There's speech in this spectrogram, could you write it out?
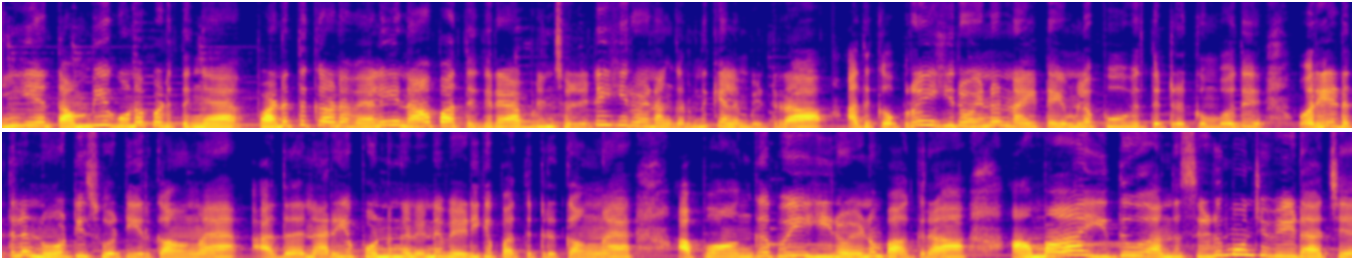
நீங்கள் என் தம்பியை குணப்படுத்துங்க. பணத்துக்கான வேலையை நான் பார்த்துக்கிறேன் அப்படின்னு சொல்லிட்டு ஹீரோயின் அங்கேருந்து கிளம்பிடுறா. அதுக்கப்புறம் ஹீரோயினும் நைட் டைமில் பூ வித்துட்டு இருக்கும்போது ஒரு இடத்துல நோட்டீஸ் ஒட்டியிருக்காங்க. அதை நிறைய பொண்ணுங்க நின்று வேடிக்கை பார்த்துட்டு இருக்காங்க அப்போது அங்கே போய் ஹீரோயினும் பார்க்குறா ஆமாம் இது அந்த சிடுமூஞ்சி வீடாச்சே.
